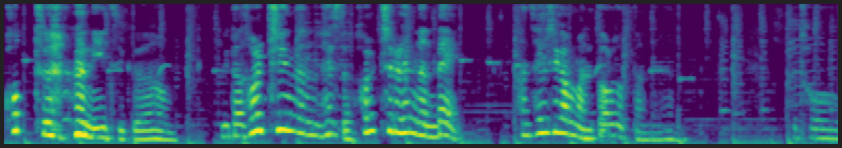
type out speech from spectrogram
커튼이 지금 일단 설치는 했어요. 설치를 했는데 한 3시간 만에 떨어졌다는 저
